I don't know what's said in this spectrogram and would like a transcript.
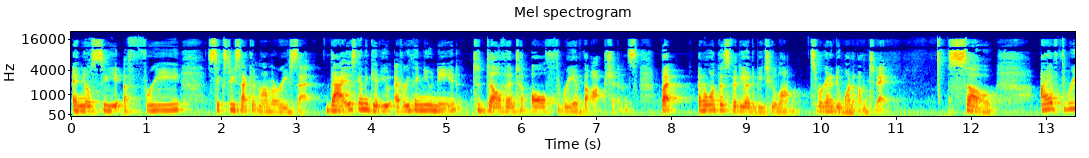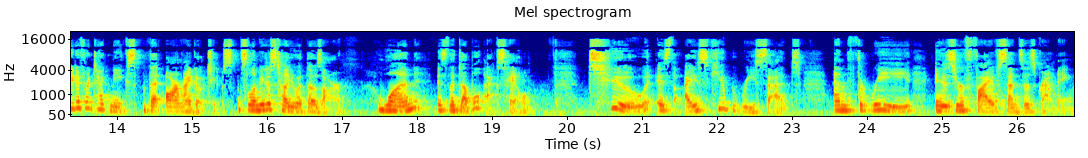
and you'll see a free 60 second mama reset. That is going to give you everything you need to delve into all three of the options. But I don't want this video to be too long, so we're going to do one of them today. So, I have three different techniques that are my go tos. So let me just tell you what those are. One is the double exhale, two is the ice cube reset, and three is your five senses grounding.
